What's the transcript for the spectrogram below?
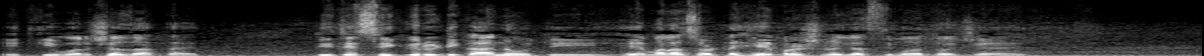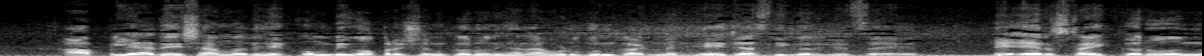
इतकी वर्ष जात आहेत तिथे सिक्युरिटी का नव्हती? हे मला असं वाटतं हे प्रश्न जास्ती महत्त्वाचे आहेत. आपल्या देशामध्ये कोम्बिंग ऑपरेशन करून ह्यांना हुडकून काढणं हे जास्ती गरजेचं आहे. हे एअर स्ट्राईक करून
